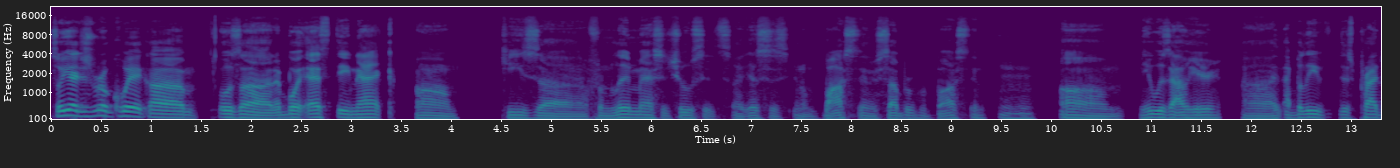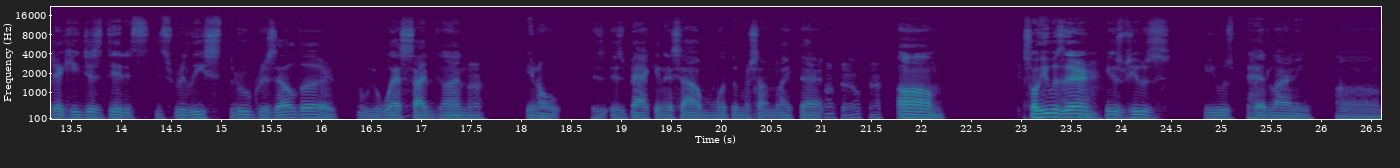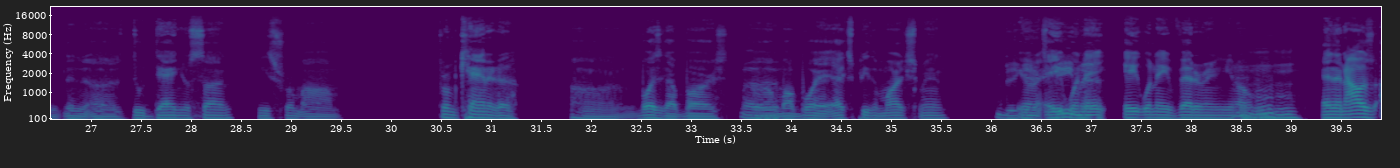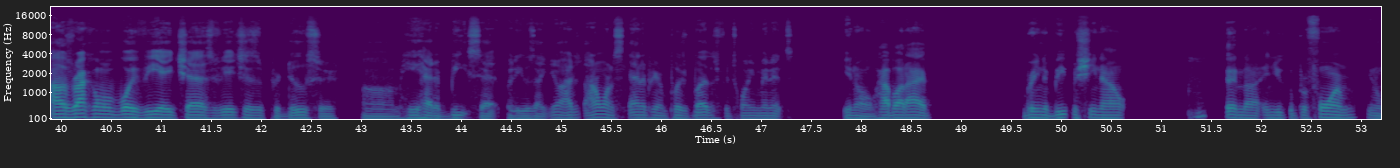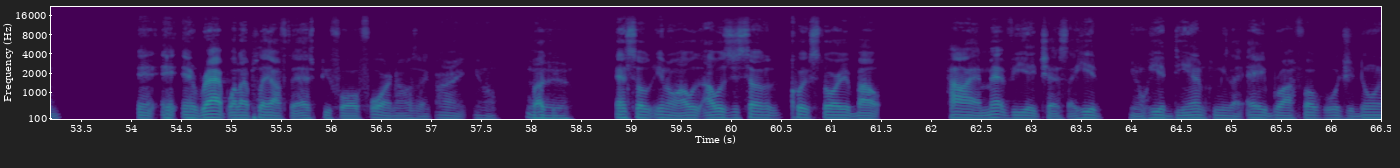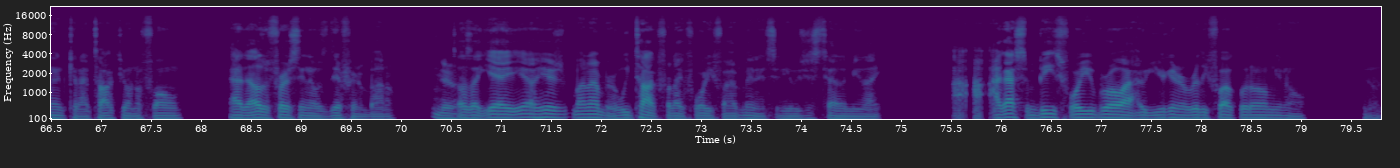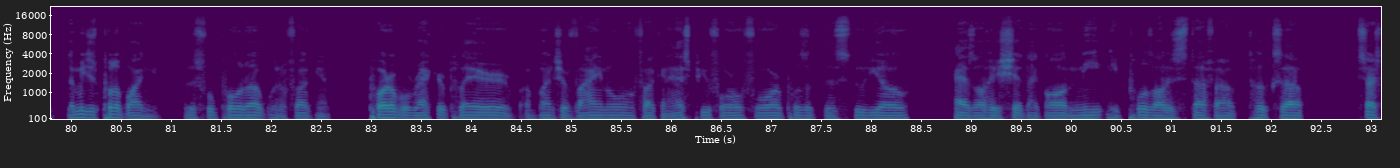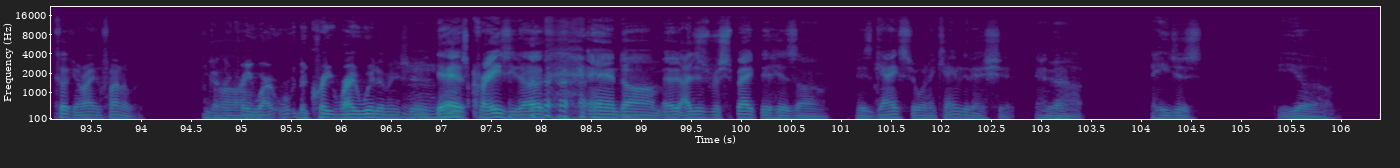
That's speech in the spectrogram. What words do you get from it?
so yeah, just real quick. Um, it was uh that boy Estee Nack. Um, he's uh from Lynn, Massachusetts. I guess it's you know Boston or suburb of Boston. hmm Um, he was out here. Uh, I believe this project he just did. It's it's released through Griselda or through Westside Gunn. Okay. You know, is is backing this album with him or something like that. Okay. Okay. Um, so he was there. He was he was he was headlining. Um, then uh, dude Daniel Son. He's from um from Canada. Um, boys got bars. Uh, um, my boy XP the Marksman. Big You know, XP, eight one man. eight eight one eight veteran. You know, Mhm. and then I was I was rocking with my boy VHS. VHS is a producer. Um, he had a beat set, but he was like, "Yo, I just I don't want to stand up here and push buttons for twenty minutes. You know, how about I bring the beat machine out, and uh, and you can perform, you know, and, and, and rap while I play off the SP four hundred four. And I was like, all right, you know, fuck Yeah, it. And so you know, I was I was just telling a quick story about how I met VHS. Like he had, you know, he had DM'd me like, "Hey, bro, I fuck with what you're doing. Can I talk to you on the phone?" And that was the first thing that was different about him. Yeah. So I was like, "Yeah, yeah, here's my number." We talked for like 45 minutes, and he was just telling me like, "I, I, I got some beats for you, bro. I, you're gonna really fuck with them, you know. You know, let me just pull up on you." This fool pulled up with a fucking portable record player, a bunch of vinyl, fucking SP 404. Pulls up to the studio, has all his shit like all neat, and he pulls all his stuff out, hooks up, starts cooking right in front of us. You got the crate Um, right, the crate right with him and shit. Yeah, it's crazy, dog. and um, I I just respected his um his gangster when it came to that shit, and Yeah. uh, and he just he uh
